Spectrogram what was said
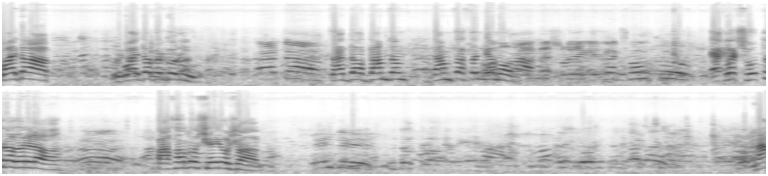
কয় দাঁত? কয় দাঁতের গরু? চার দাঁত দাম দাম দাম চাচ্ছেন কেমন? এক লাখ সত্তর হাজার পাঁচা তো সেই ওষার না।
